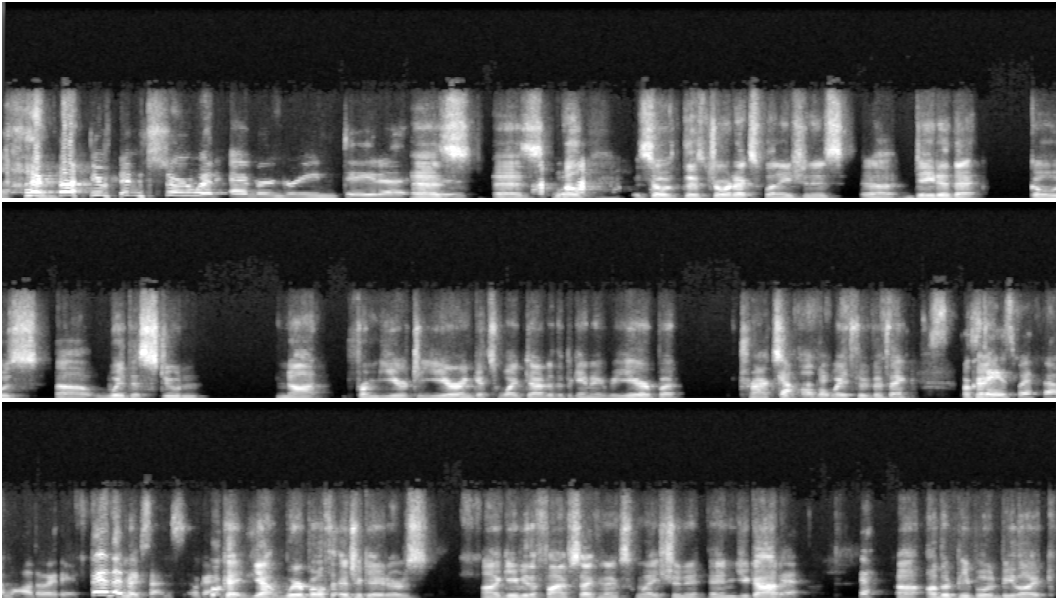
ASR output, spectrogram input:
i'm not even sure what evergreen data as is as well. so the short explanation is uh, data that goes uh, with a student, not from year to year and gets wiped out at the beginning of a year, but tracks Yeah, it all the way through the thing. Okay. stays with them all the way through yeah that Okay. makes sense okay Okay, yeah, we're both educators. I gave you the five second explanation and you got it. Yeah. Uh, other people would be like,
